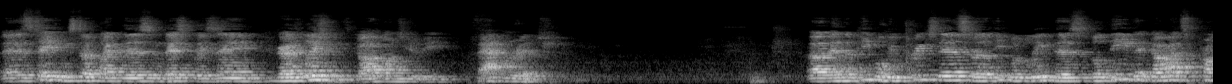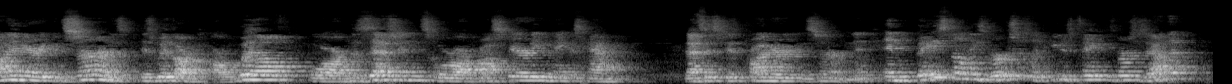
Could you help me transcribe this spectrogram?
And it's taking stuff like this and basically saying, Congratulations, God wants you to be fat and rich. Uh, and the people who preach this or the people who believe this believe that God's primary concern is, is with our, our wealth or our possessions or our prosperity to make us happy. That's his, his primary concern. And, and based on these verses, like if you just take these verses out, that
